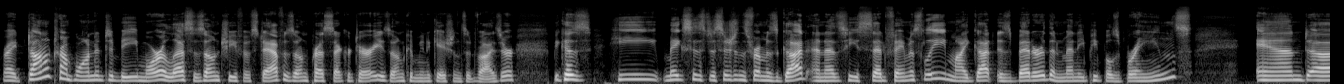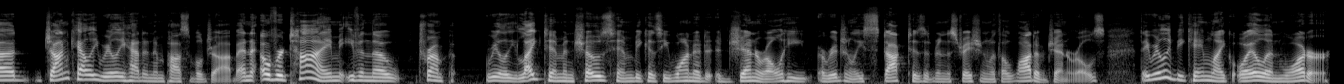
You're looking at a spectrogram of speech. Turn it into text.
Right. Donald Trump wanted to be more or less his own chief of staff, his own press secretary, his own communications advisor, because he makes his decisions from his gut. And as he said famously, my gut is better than many people's brains. And uh, John Kelly really had an impossible job. And over time, even though Trump really liked him and chose him because he wanted a general. He originally stocked his administration with a lot of generals. They really became like oil and water.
